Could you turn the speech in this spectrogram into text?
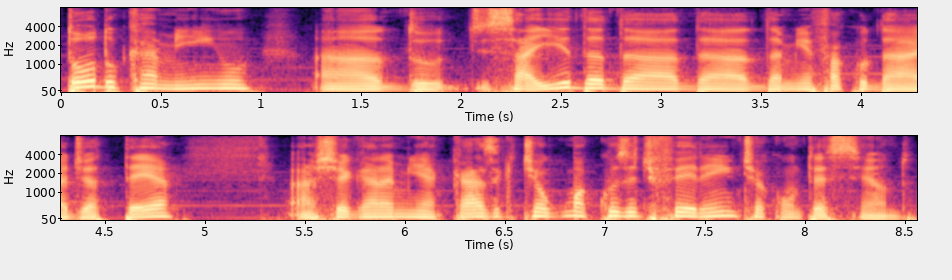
todo o caminho uh, do, de saída da, da, da minha faculdade até a chegar na minha casa que tinha alguma coisa diferente acontecendo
